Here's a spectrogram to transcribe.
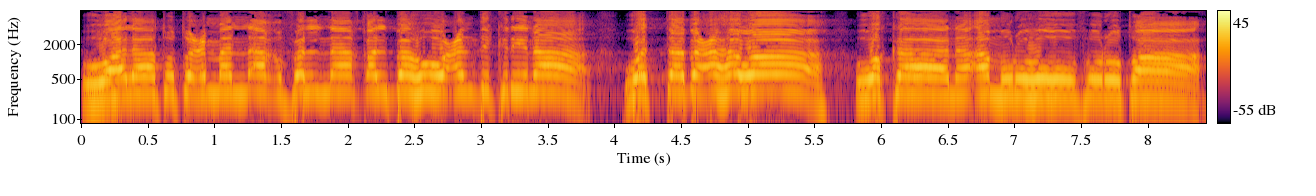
ولا تطع من أغفلنا قلبه عن ذكرنا واتبع هواه وكان أمره فرطا.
